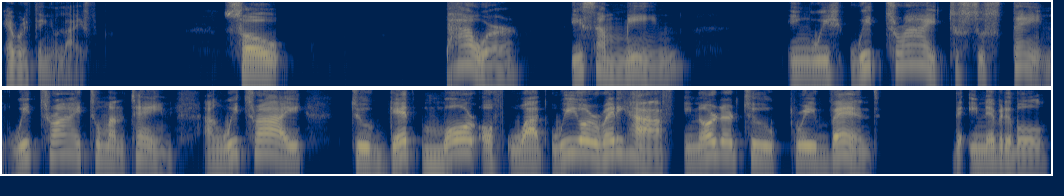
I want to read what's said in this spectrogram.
everything in life. So, power is a mean in which we try to sustain, we try to maintain, and we try to get more of what we already have in order to prevent the inevitable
